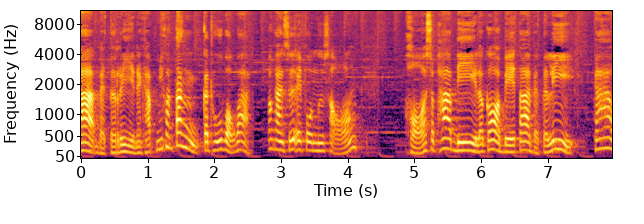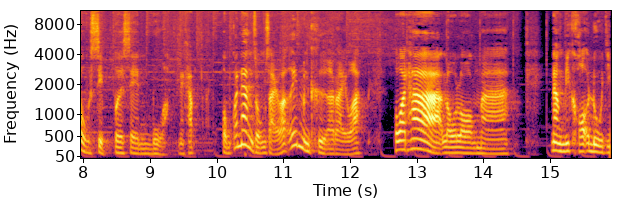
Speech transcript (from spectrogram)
ต้าแบตเตอรี่นะครับมีคนตั้งกระทู้บอกว่าต้องการซื้อ iPhone มือ 2 ขอสภาพดีแล้วก็เบต้าแบตเตอรี่ 90%บวกนะครับผมก็นั่งสงสัยว่าเอ้ยมันคืออะไรวะ เพราะว่าถ้าเราลองมานั่งวิเคราะห์ดูจ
